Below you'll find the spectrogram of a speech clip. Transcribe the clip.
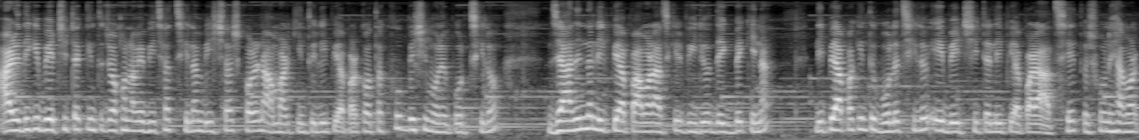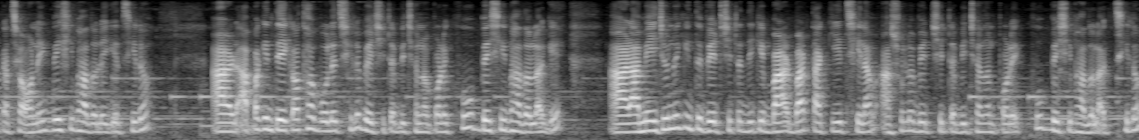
আর এদিকে বেডশিটটা কিন্তু যখন আমি বিছাচ্ছিলাম, বিশ্বাস করেন আমার কিন্তু লিপি আপার কথা খুব বেশি মনে পড়ছিল। জানি না লিপি আপা আমার আজকের ভিডিও দেখবে কিনা? লিপি আপা কিন্তু বলেছিল, এই বেডশিটটা লিপি আপার আছে। তো শুনে আমার কাছে অনেক বেশি ভালো লেগেছিল। আর আপা কিন্তু এই কথাও বলেছিল, বেডশিটটা বিছানোর পরে খুব বেশি ভালো লাগে। আর আমি এই জন্য কিন্তু বেডশিটের দিকে বারবার তাকিয়েছিলাম, আসলে বেডশিটটা বিছানোর পরে খুব বেশি ভালো লাগছিল।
